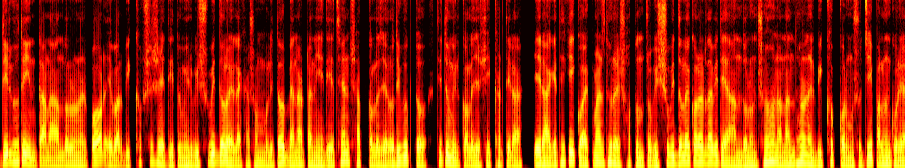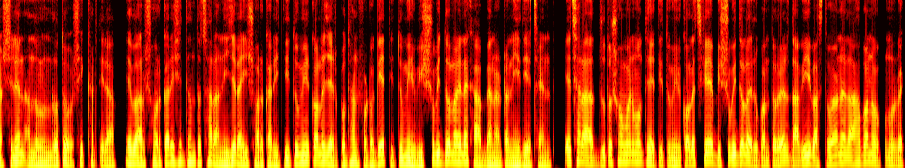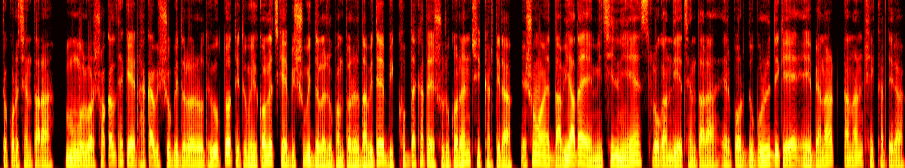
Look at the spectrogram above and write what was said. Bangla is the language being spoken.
দীর্ঘদিন টানা আন্দোলনের পর এবার বিক্ষোভ শেষে তিতুমির বিশ্ববিদ্যালয়ে লেখা সম্বলিত ব্যানার টানিয়ে দিয়েছেন সাত কলেজের অধিভুক্ত তিতুমির কলেজের শিক্ষার্থীরা। এর আগে থেকেই কয়েক মাস ধরে স্বতন্ত্র বিশ্ববিদ্যালয় করার দাবিতে আন্দোলন সহ নানান ধরনের বিক্ষোভ কর্মসূচি পালন করে আসছিলেন আন্দোলনরত শিক্ষার্থীরা। এবার সরকারি সিদ্ধান্ত ছাড়া নিজেরাই সরকারি তিতুমির কলেজের প্রধান ফটকে তিতুমির বিশ্ববিদ্যালয় লেখা ব্যানার টানিয়ে দিয়েছেন। এছাড়া দ্রুত সময়ের মধ্যে তিতুমির কলেজকে বিশ্ববিদ্যালয়ে রূপান্তরের দাবি বাস্তবায়নের আহ্বানও পুনর্ব্যক্ত করেছেন তারা। মঙ্গলবার সকাল থেকে ঢাকা বিশ্ববিদ্যালয়ের অধিভুক্ত তিতুমির কলেজকে বিশ্ববিদ্যালয় রূপান্তরের দাবিতে বিক্ষোভ দেখাতে শুরু করেন শিক্ষার্থীরা। এ সময় দাবি আদায়ে মিছিল নিয়ে স্লোগান দিয়েছেন তারা। এরপর দুপুরের দিকে এই ব্যানার টানান শিক্ষার্থীরা।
